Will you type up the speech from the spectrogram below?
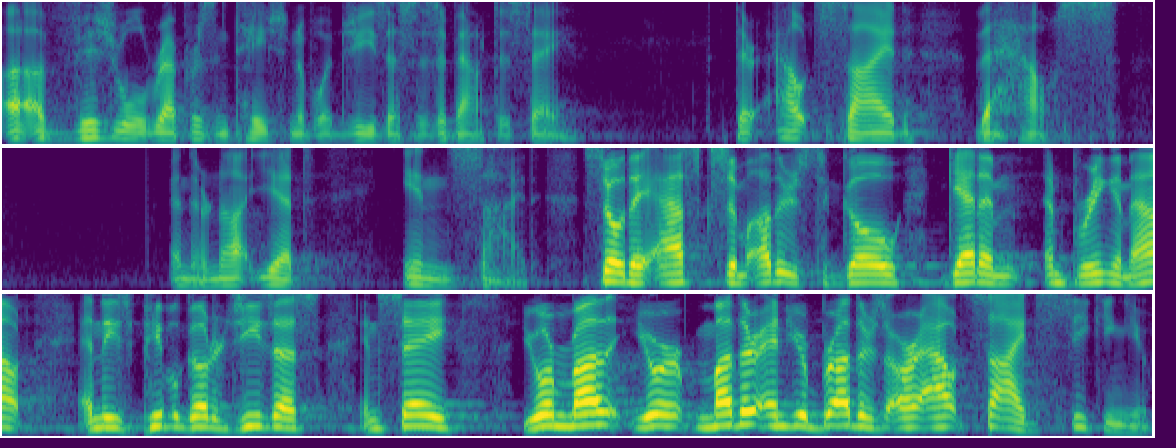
a, a visual representation of what Jesus is about to say. They're outside the house, and they're not yet inside. So they ask some others to go get him and bring him out. And these people go to Jesus and say, Your mother, your mother and your brothers are outside seeking you.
